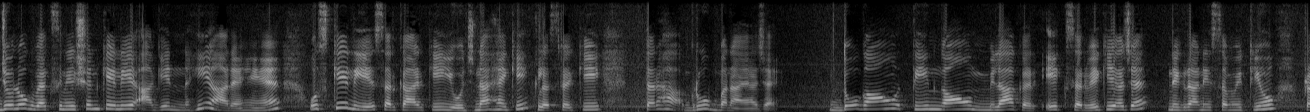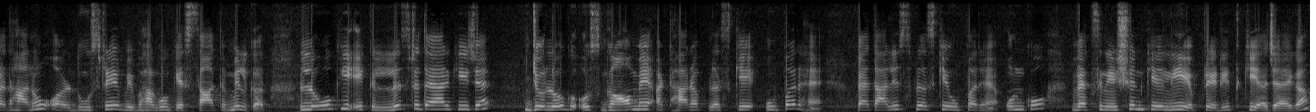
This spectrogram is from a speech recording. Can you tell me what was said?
जो लोग वैक्सीनेशन के लिए आगे नहीं आ रहे हैं, उसके लिए सरकार की योजना है कि क्लस्टर की तरह ग्रुप बनाया जाए। दो गाँव, तीन गाँव मिलाकर एक सर्वे किया जाए। निगरानी समितियों, प्रधानों और दूसरे विभागों के साथ मिलकर लोगों की एक लिस्ट तैयार की जाए। जो लोग उस गाँव में 18 प्लस के ऊपर हैं 45 प्लस के ऊपर हैं, उनको वैक्सीनेशन के लिए प्रेरित किया जाएगा।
